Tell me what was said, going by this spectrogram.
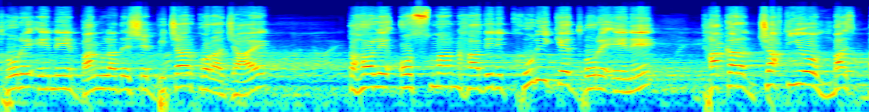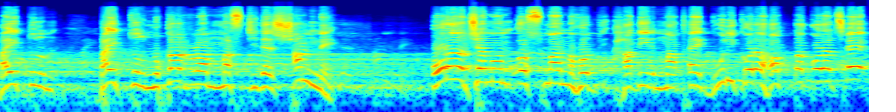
ধরে এনে বাংলাদেশে বিচার করা যায়, তাহলে ওসমান হাদির খুনিকে ধরে এনে ঢাকার জাতীয় বাইতুল বাইতুল মুকাররম মসজিদের সামনে। ওরা যেমন ওসমান হদি- হাদির মাথায় গুলি করে হত্যা করেছে,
